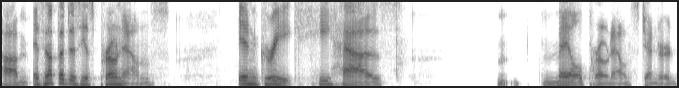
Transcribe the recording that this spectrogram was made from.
um, it's not that just he has pronouns. In Greek, he has male pronouns, gendered.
